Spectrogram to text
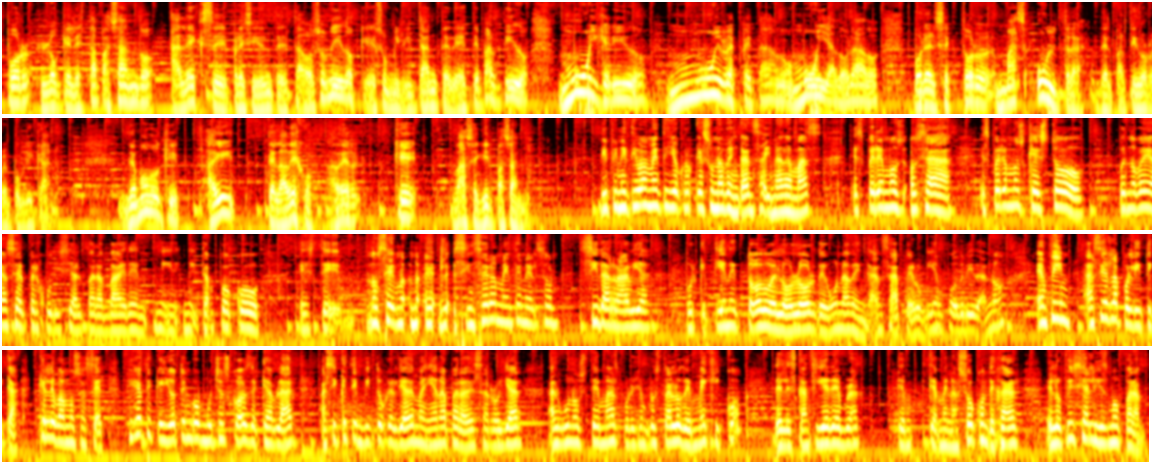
por lo que le está pasando al ex presidente de Estados Unidos, que es un militante de este partido, muy querido, muy respetado, muy adorado por el sector más ultra del Partido Republicano. De modo que ahí te la dejo, a ver qué va a seguir pasando. Definitivamente yo creo que es una venganza y nada más. Esperemos, o sea, esperemos que esto pues no vaya a ser perjudicial para Biden ni, ni tampoco, este, no sé, eh, sinceramente Nelson, sí da rabia porque tiene todo el olor de una venganza, pero bien podrida, ¿no? En fin, así es la política. ¿Qué le vamos a hacer? Fíjate que yo tengo muchas cosas de qué hablar, así que te invito que el día de mañana para desarrollar algunos temas, por ejemplo, está lo de México, del ex canciller Ebrard, que, que amenazó con dejar el oficialismo para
